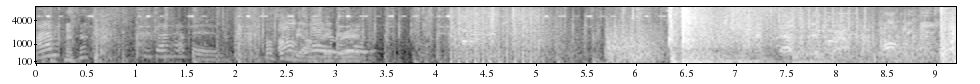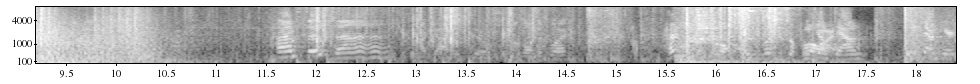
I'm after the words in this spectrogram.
I'm. How did that happen? I saw somebody on big red. I'm stuck. Inbound. Marking you. I'm still stuck. I got it too. I'm going this way. Head to the drop and He jumped down. He's down here.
